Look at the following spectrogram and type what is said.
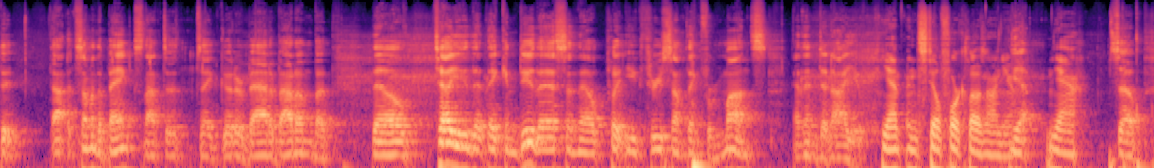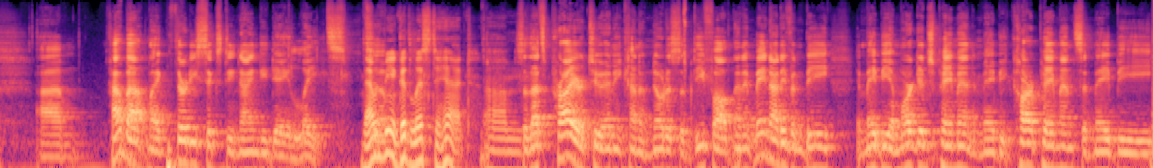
the, uh, some of the banks, not to say good or bad about them, but they'll tell you that they can do this, and they'll put you through something for months, and then deny you. Yep, and still foreclose on you. Yeah. yeah, So, um, how about like 30, 60, 90 day lates? that So- would be a good list to hit. Um, So that's prior to any kind of notice of default, and it may not even be. It may be a mortgage payment. It may be car payments. It may be,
